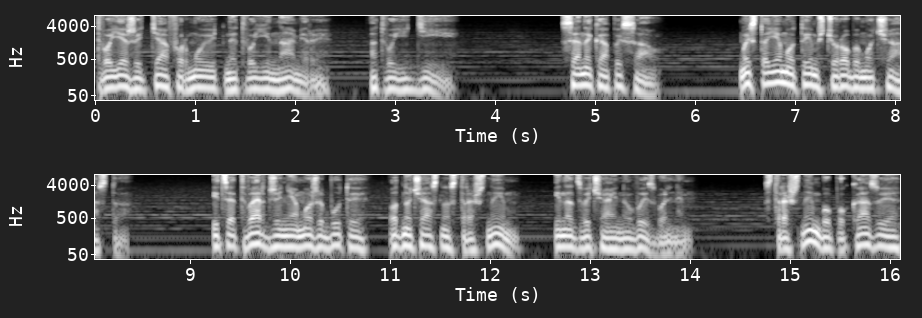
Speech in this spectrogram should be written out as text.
Твоє життя формують не твої наміри, а твої дії. Сенека писав: Ми стаємо тим, що робимо часто, і це твердження може бути одночасно страшним і надзвичайно визвольним страшним, бо показує,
